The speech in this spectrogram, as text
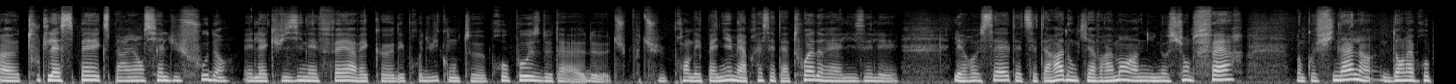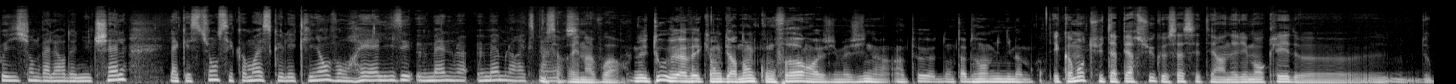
euh, tout l'aspect expérientiel du food et la cuisine est fait avec euh, des produits qu'on te propose. De, tu, prends des paniers, mais après c'est à toi de réaliser les recettes, etc. Donc il y a vraiment une notion de faire donc au final, dans la proposition de valeur de Nutshell, la question c'est comment est-ce que les clients vont réaliser eux-mêmes eux-mêmes leur expérience. Ça n'a rien à voir. Mais tout avec en gardant le confort, euh, j'imagine, un peu dont tu as besoin minimum. Quoi. Et comment tu t'as perçu que ça c'était un élément clé de,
